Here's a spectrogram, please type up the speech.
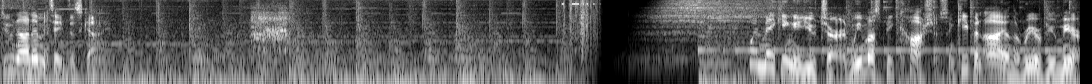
Do not imitate this guy. When making a U-turn, we must be cautious and keep an eye on the rearview mirror.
